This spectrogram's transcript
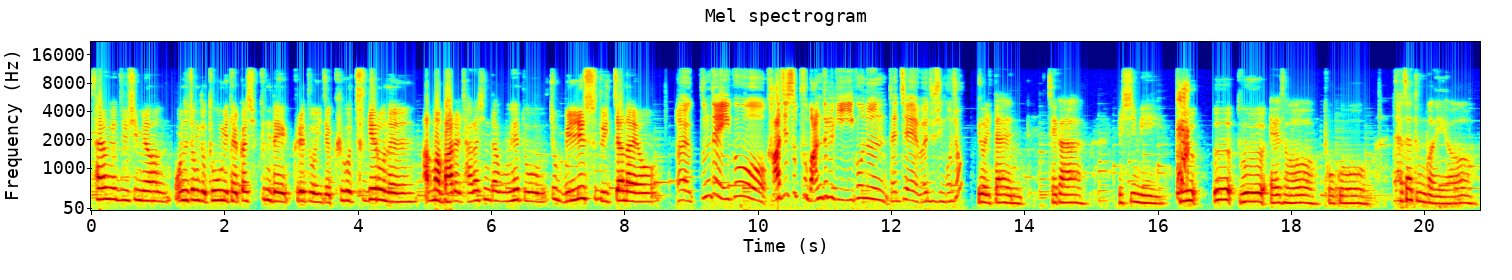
사용해 주시면 어느 정도 도움이 될까 싶은데 그래도 이제 그거 두 개로는 아마 말을 잘하신다고 해도 좀 밀릴 수도 있잖아요. 예, 근데 이거 가지 스프 만들기 이거는 대체 왜 주신 거죠? 이거 일단 제가 열심히 유으부에서 보고 찾아둔 거예요.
